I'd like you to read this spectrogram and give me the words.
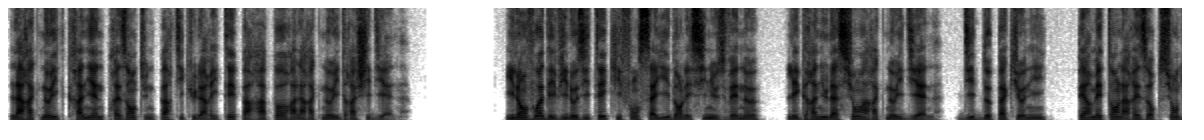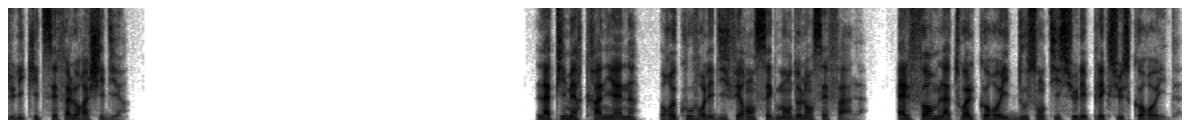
L'arachnoïde crânienne présente une particularité par rapport à l'arachnoïde rachidienne. Il envoie des villosités qui font saillie dans les sinus veineux, les granulations arachnoïdiennes, dites de Pacchioni, permettant la résorption du liquide céphalorachidien. La pimère crânienne recouvre les différents segments de l'encéphale. Elle forme la toile choroïde d'où sont issus les plexus choroïdes.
